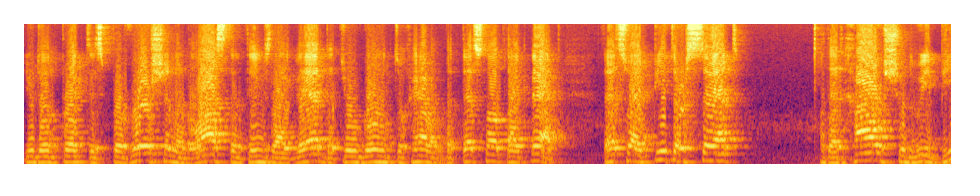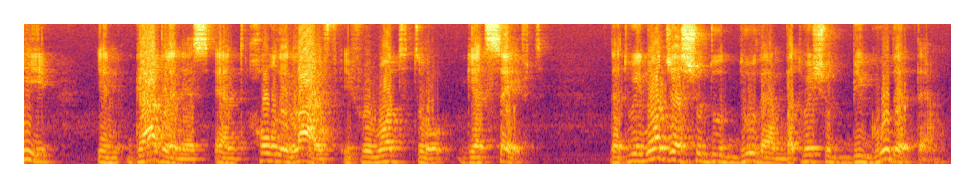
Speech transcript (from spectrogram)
you don't practice perversion and lust and things like that, that you're going to heaven. But that's not like that. That's why Peter said that how should we be in godliness and holy life if we want to get saved? that we not just should do, do them, but we should be good at them,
